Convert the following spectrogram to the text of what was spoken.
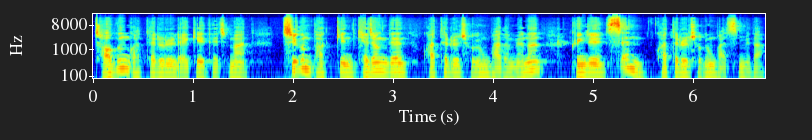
적은 과태료를 내게 되지만 지금 바뀐 개정된 과태료를 적용받으면은 굉장히 센 과태료를 적용받습니다.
